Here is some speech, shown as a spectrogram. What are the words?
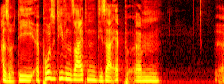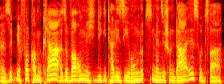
Also die äh, positiven Seiten dieser App ähm, äh, sind mir vollkommen klar. Also warum nicht Digitalisierung nutzen, wenn sie schon da ist und zwar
